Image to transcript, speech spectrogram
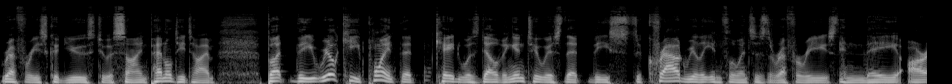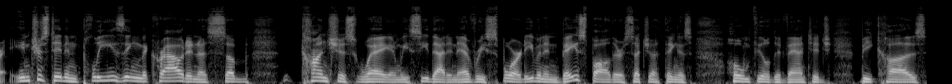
referees could use to assign penalty time, but the real key point that Cade was delving into is that the the crowd really influences the referees, and they are interested in pleasing the crowd in a subconscious way, and we see that in every sport. Even in baseball, there's such a thing as home field advantage because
